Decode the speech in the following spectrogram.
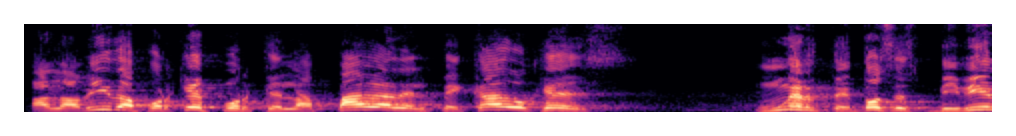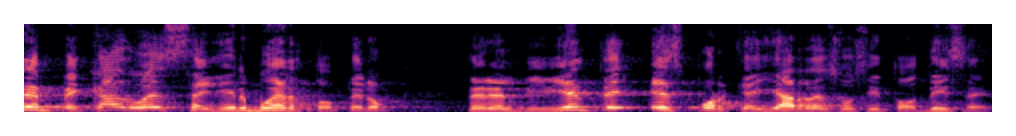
a la vida. ¿Por qué? Porque la paga del pecado, ¿qué es? Muerte. Entonces, vivir en pecado es seguir muerto, pero, pero el viviente es porque ya resucitó. Dice,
